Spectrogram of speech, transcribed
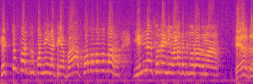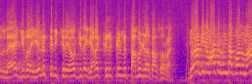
கெட்டு போறதுக்கு பந்தயம் கட்டுறியாப்பா? போ போ, போ, போ, போ. என்ன சொல்ற நீ வழக்கத்துக்கு விரோதமா? தேர்தல்ல இவரை எதிர்த்து நிக்கிற யோகிதை எனக்கு இருக்குன்னு தமிழ்ல தான் சொல்றேன். யோகிதை மாத்திரம் இருந்தா போதுமா?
